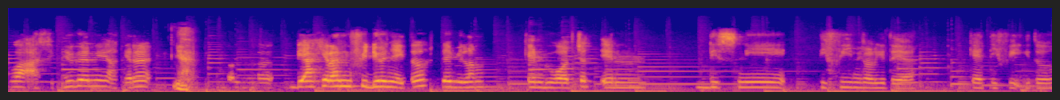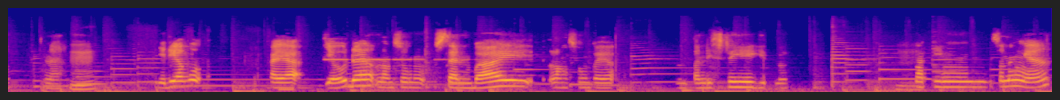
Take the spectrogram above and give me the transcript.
wah asik juga nih akhirnya Ya. eh, di akhiran videonya itu dia bilang can be watched in Disney TV misalnya gitu ya kayak TV gitu Hmm. jadi aku kayak ya udah langsung standby langsung kayak nonton Disney gitu Hmm. saking senengnya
